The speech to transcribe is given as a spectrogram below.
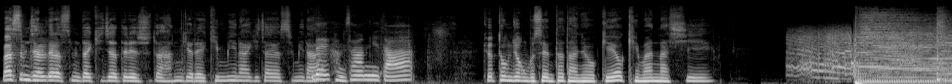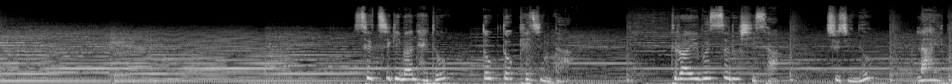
말씀 잘 들었습니다. 기자들의 수다 한결의 김민아 기자였습니다. 네 감사합니다. 교통정보센터 다녀올게요. 김한나 씨. 스치기만 해도 똑똑해진다. 드라이브 스루 시사 주진우 라이브.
